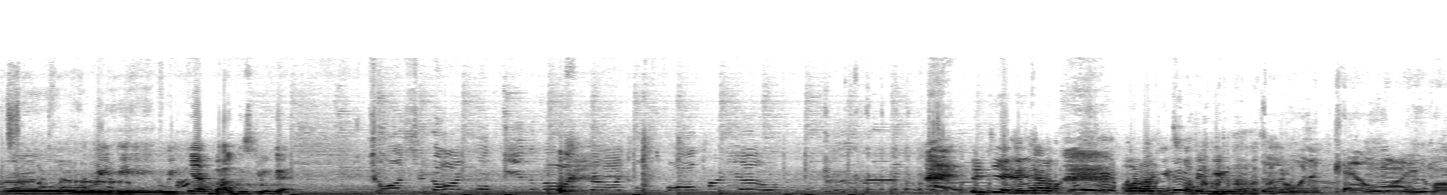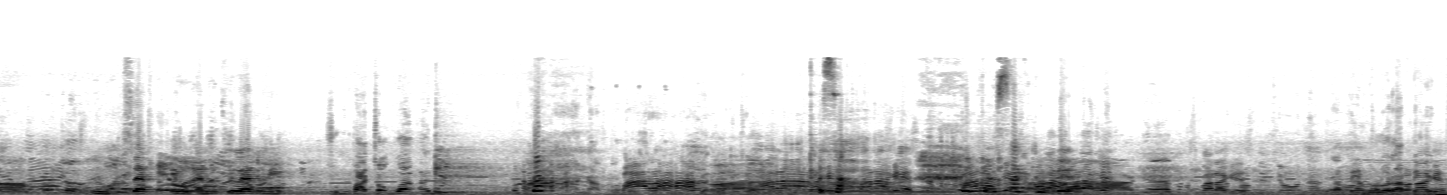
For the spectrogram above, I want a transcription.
Uh, widih, wignya bagus juga. Lucu ya guys kalau orangnya sampai gamer tuh gimana? Buset, ya bukan killer nih. Sumpah, cok gua aduh. Kesak juga. Parah guys. Rapiin dulu, rapiin.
